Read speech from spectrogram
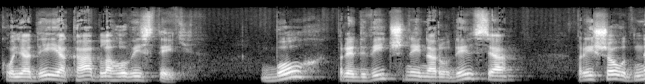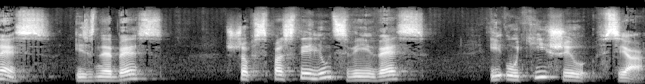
коляди, яка благовістить. Бог предвічний народився, прийшов днес із небес, щоб спасти люд свій весь і утішив вся.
